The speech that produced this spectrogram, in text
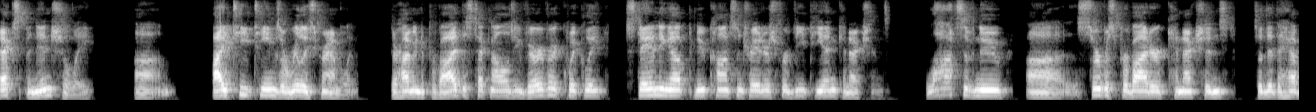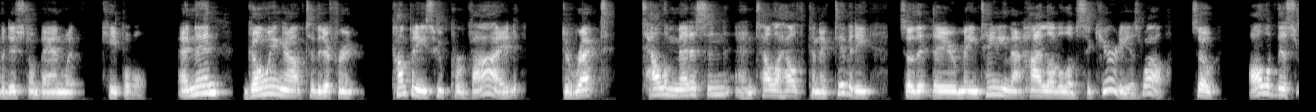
exponentially, um, IT teams are really scrambling. They're having to provide this technology very very quickly, standing up new concentrators for VPN connections, lots of new uh, service provider connections so that they have additional bandwidth capable, and then going out to the different companies who provide direct telemedicine and telehealth connectivity so that they are maintaining that high level of security as well. So all of this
